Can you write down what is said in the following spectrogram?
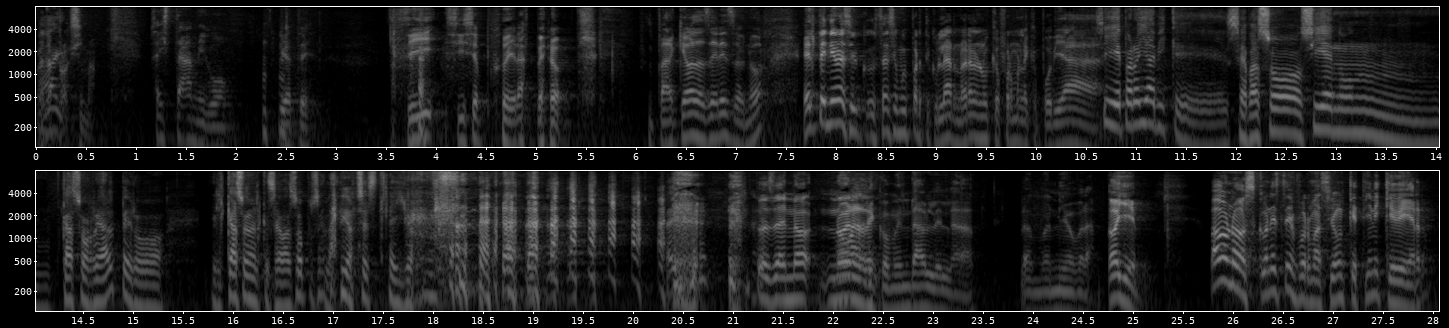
Hasta la próxima. Pues ahí está, amigo. Fíjate. Sí, sí se pudiera, pero ¿para qué vas a hacer eso, no? Él tenía una circunstancia muy particular, no era la única forma en la que podía... Sí, pero ya vi que se basó, sí, en un caso real, pero el caso en el que se basó, pues el avión se estrelló. o no, no era recomendable la, la maniobra. Oye, vámonos con esta información que tiene que ver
